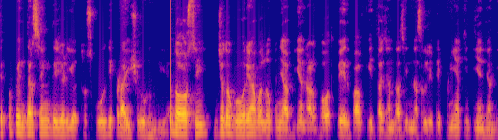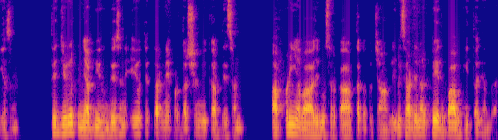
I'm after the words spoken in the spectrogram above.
ਤੇ ਭੁਪਿੰਦਰ ਸਿੰਘ ਦੀ ਜਿਹੜੀ ਉੱਥੋਂ ਸਕੂਲ ਦੀ ਪੜ੍ਹਾਈ ਸ਼ੁਰੂ ਹੁੰਦੀ ਹੈ। ਉਹ ਦੌਰ ਸੀ, ਜਦੋਂ ਗੋਰਿਆਂ ਵੱਲੋਂ ਪੰਜਾਬੀਆਂ ਨਾਲ ਬਹੁਤ ਭੇਦਭਾਵ ਕੀਤਾ ਜਾਂਦਾ ਸੀ, ਨਸਲੀ ਟਿੱਪਣੀਆਂ ਕੀਤੀਆਂ ਜਾਂਦੀਆਂ ਸਨ ਤੇ ਜਿਹੜੇ ਪੰਜਾਬੀ ਹੁੰਦੇ ਸਨ, ਇਹ ਉੱਥੇ ਧਰਨੇ ਪ੍ਰਦਰਸ਼ਨ ਵੀ ਕਰਦੇ ਸਨ, ਆਪਣੀ ਆਵਾਜ਼ ਨੂੰ ਸਰਕਾਰ ਤੱਕ ਪਹੁੰਚਾਉਣ ਲਈ ਵੀ ਸਾਡੇ ਨਾਲ ਭੇਦਭਾਵ ਕੀਤਾ ਜਾਂਦਾ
